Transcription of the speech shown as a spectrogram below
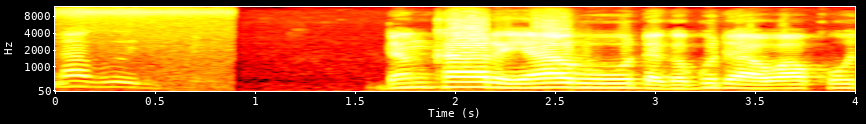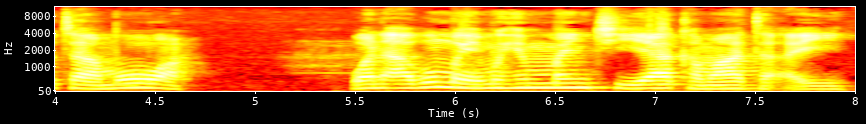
Na gode. Don kare yaro daga gudawa ko tamowa wani abu mai muhimmanci ya kamata a yi?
